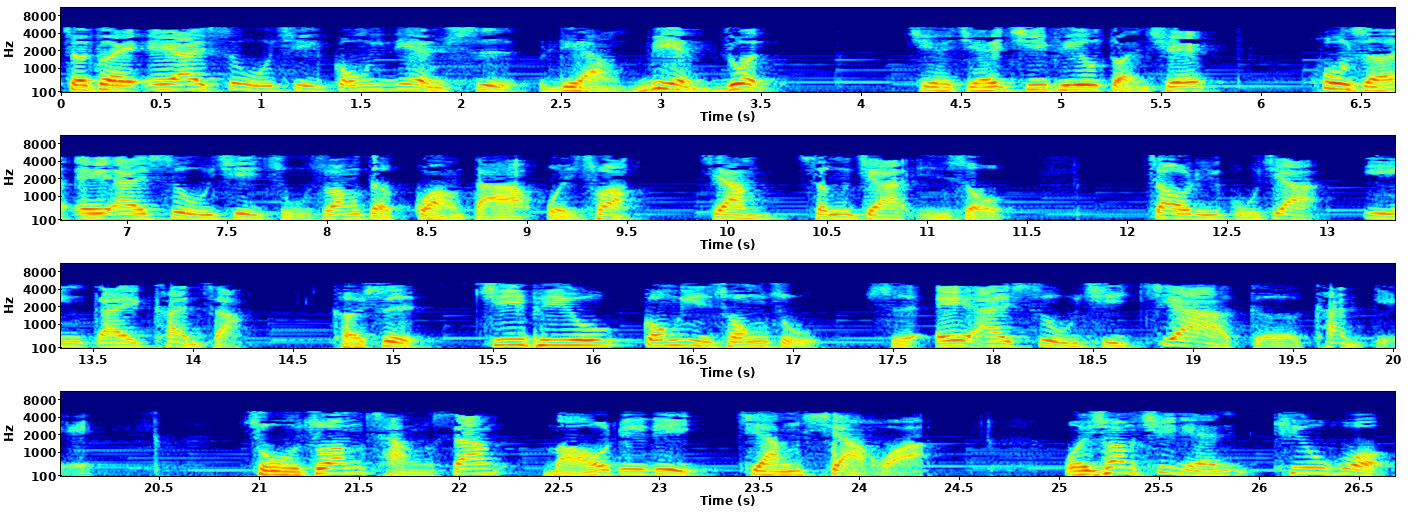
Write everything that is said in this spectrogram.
这对 AI 伺服器供应链是两面论。解决 GPU 短缺，负责 AI 伺服器组装的广达、伟创。将增加营收，照理股价应该看涨，可是 GPU 供应充足，使 AI 服务器价格看跌，组装厂商毛利率将下滑。伟创去年 Q 货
